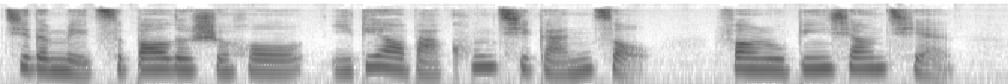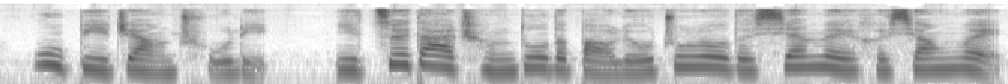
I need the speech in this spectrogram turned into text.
记得每次包的时候一定要把空气赶走。放入冰箱前，务必这样处理，以最大程度的保留猪肉的鲜味和香味。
